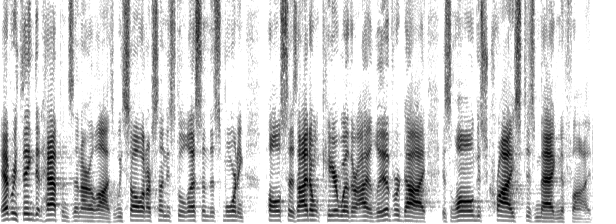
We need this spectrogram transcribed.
Everything that happens in our lives. We saw in our Sunday school lesson this morning, Paul says, I don't care whether I live or die as long as Christ is magnified.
